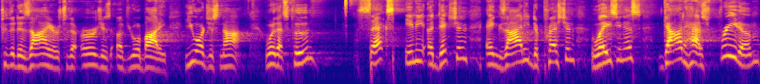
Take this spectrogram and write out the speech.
to the desires, to the urges of your body. You are just not. Whether that's food, sex, any addiction, anxiety, depression, laziness, God has freedom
